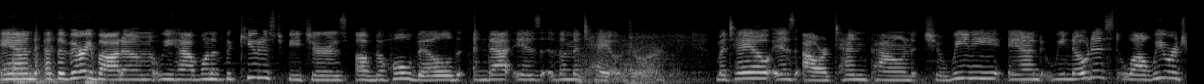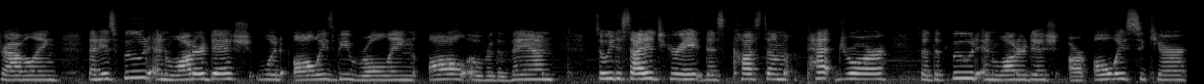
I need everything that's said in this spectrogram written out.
And at the very bottom, we have one of the cutest features of the whole build, and that is the Mateo drawer. Mateo is our 10 pound Chiweenie and we noticed while we were traveling that his food and water dish would always be rolling all over the van. So we decided to create this custom pet drawer so that the food and water dish are always secure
